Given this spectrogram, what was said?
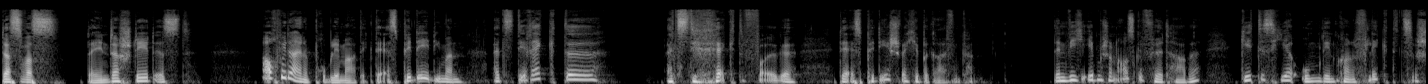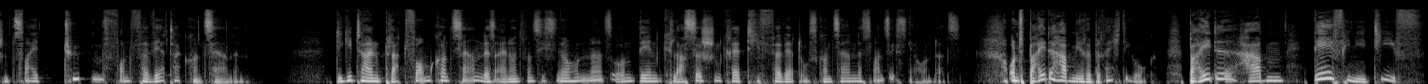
Das, was dahinter steht, ist auch wieder eine Problematik der SPD, die man als direkte, als direkte Folge der SPD-Schwäche begreifen kann. Denn wie ich eben schon ausgeführt habe, geht es hier um den Konflikt zwischen zwei Typen von Verwerterkonzernen. Digitalen Plattformkonzernen des 21. Jahrhunderts und den klassischen Kreativverwertungskonzernen des 20. Jahrhunderts. Und beide haben ihre Berechtigung. Beide haben definitiv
